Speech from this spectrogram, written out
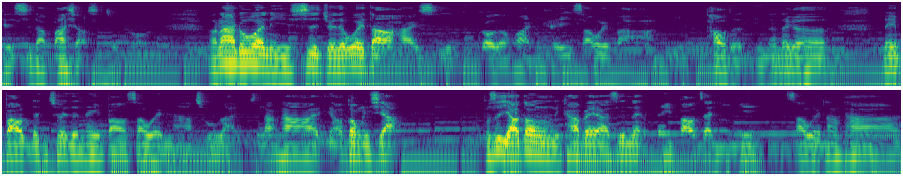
可以试到八小时就够了。好，那如果你是觉得味道还是不够的话，你可以稍微把你泡的你的那个那一包冷萃的那一包稍微拿出来，就是让它摇动一下，不是摇动你咖啡啊，是那那一包在里面稍微让它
